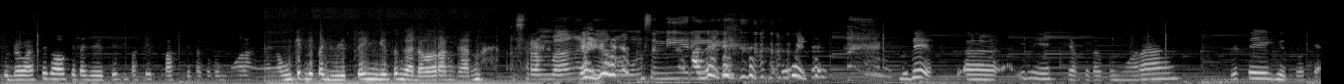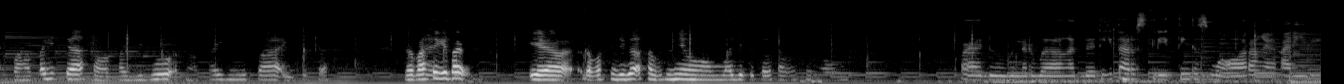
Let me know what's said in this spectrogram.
udah pasti kalau kita greeting pasti pas kita ketemu orang ya. Nggak mungkin kita greeting gitu nggak ada orang kan. Serem banget ya ngomong sendiri. Jadi eh, ini setiap kita ketemu orang greeting gitu. Kayak selamat pagi kak. Selamat pagi bu. Selamat pagi pak. Gitu kan udah pasti kita ya udah pasti juga sampai senyum wajib itu sampai senyum Waduh, bener banget. Berarti kita harus greeting ke semua orang ya Kak Riri.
